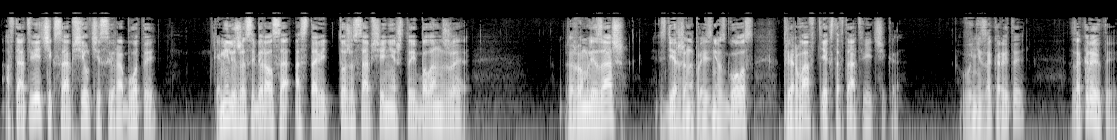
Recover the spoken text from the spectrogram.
Автоответчик сообщил часы работы. Камиль уже собирался оставить то же сообщение, что и Баланже. «Жером Лизаж», — сдержанно произнес голос, прервав текст автоответчика. «Вы не закрыты?» «Закрыты.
